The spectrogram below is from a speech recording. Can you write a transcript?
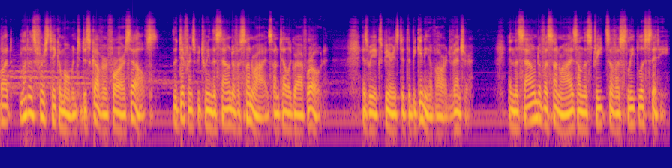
But let us first take a moment to discover for ourselves the difference between the sound of a sunrise on Telegraph Road, as we experienced at the beginning of our adventure, and the sound of a sunrise on the streets of a sleepless city,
